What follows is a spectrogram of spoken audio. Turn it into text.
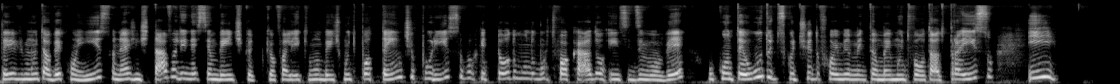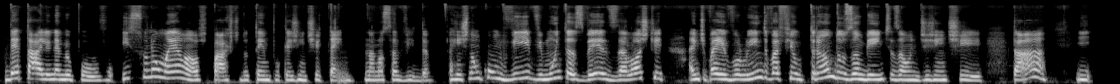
teve muito a ver com isso, né? A gente estava ali nesse ambiente que, que eu falei que é um ambiente muito potente por isso, porque todo mundo muito focado em se desenvolver. O conteúdo discutido foi também muito voltado para isso. E Detalhe, né, meu povo? Isso não é a maior parte do tempo que a gente tem na nossa vida. A gente não convive muitas vezes. É lógico que a gente vai evoluindo, vai filtrando os ambientes onde a gente tá. E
